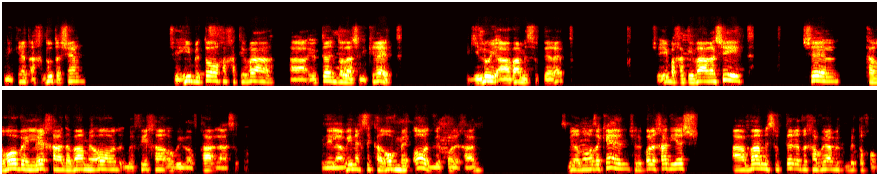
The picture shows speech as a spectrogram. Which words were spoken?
שנקראת אחדות השם, שהיא בתוך החטיבה היותר גדולה, שנקראת גילוי אהבה מסותרת, שהיא בחטיבה הראשית של קרוב אליך הדבר מאוד בפיך ובלבבך לעשותו. כדי להבין איך זה קרוב מאוד לכל אחד, הסביר אדמו"ר הזקן שלכל אחד יש אהבה מסותרת וחוויה בתוכו,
